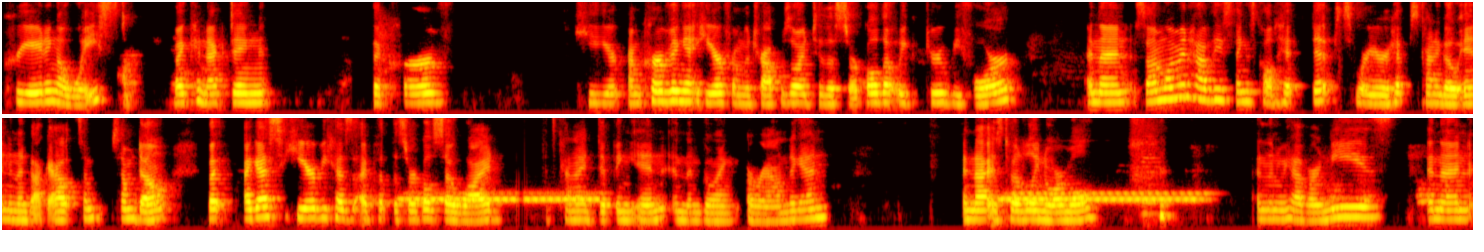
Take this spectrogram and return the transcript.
creating a waist by connecting the curve here. I'm curving it here from the trapezoid to the circle that we drew before. And then some women have these things called hip dips where your hips kind of go in and then back out. Some, some don't. But I guess here, because I put the circle so wide, it's kind of dipping in and then going around again. And that is totally normal. and then we have our knees. And then,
